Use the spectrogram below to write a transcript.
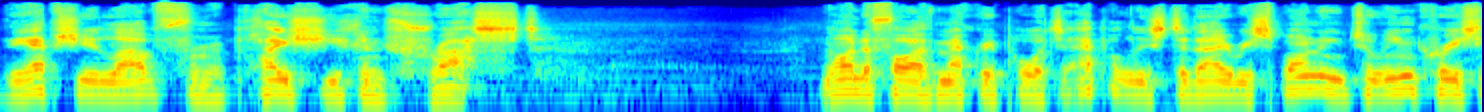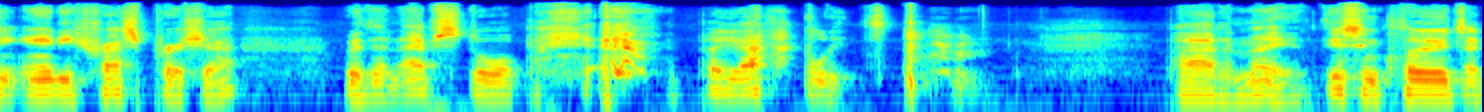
the apps you love from a place you can trust. 9 to 5 Mac reports Apple is today responding to increasing antitrust pressure with an App Store PR blitz. Pardon me. This includes a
